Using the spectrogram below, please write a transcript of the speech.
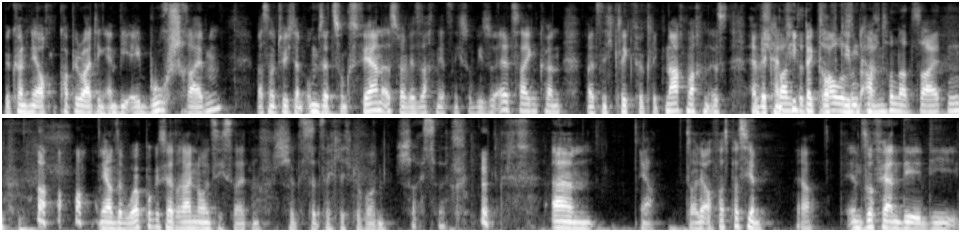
wir könnten ja auch ein Copywriting MBA Buch schreiben, was natürlich dann umsetzungsfern ist, weil wir Sachen jetzt nicht so visuell zeigen können, weil es nicht Klick für Klick nachmachen ist, weil wir kein Feedback drauf geben können. 1800 Seiten. Ja, unser Workbook ist ja 93 Seiten jetzt tatsächlich geworden. Scheiße. Ähm, ja, soll ja auch was passieren. Ja. Insofern die, die,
